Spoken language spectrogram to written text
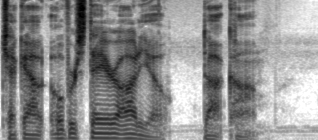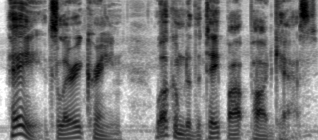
check out overstayeraudio.com. Hey, it's Larry Crane. Welcome to the Tape Op Podcast.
